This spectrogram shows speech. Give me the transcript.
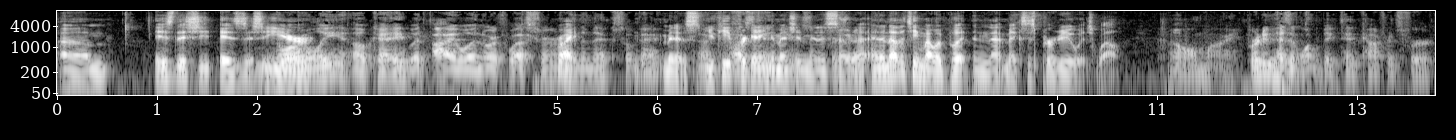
Um, is this is this a year? Normally, okay, but Iowa, Northwestern Right. in the mix, okay. Minnes- Yeah, you keep forgetting to mention Minnesota, sure. and another team I would put in that mix is Purdue as well. Oh my, Purdue hasn't won the Big Ten conference for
